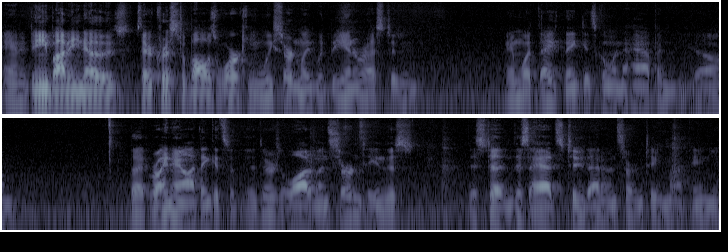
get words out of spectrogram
And if anybody knows if their crystal ball is working, we certainly would be interested in, in what they think is going to happen. Um, But right now, I think it's, a- there's a lot of uncertainty, and this, this, does- this adds to that uncertainty, in my opinion.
